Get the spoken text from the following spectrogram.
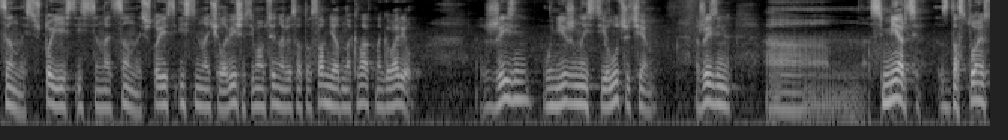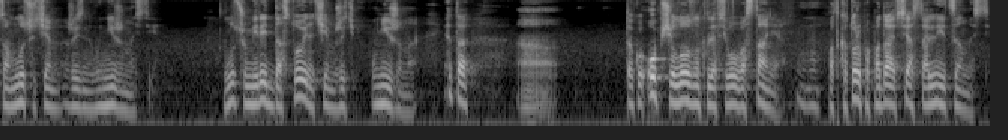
ценность, что есть истинная ценность, что есть истинная человечность. Имам Сейн, сам неоднократно говорил – жизнь в униженности лучше, чем жизнь, э, смерть с достоинством лучше, чем жизнь в униженности. Лучше умереть достойно, чем жить униженно. Это э, такой общий лозунг для всего восстания, угу. под который попадают все остальные ценности.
